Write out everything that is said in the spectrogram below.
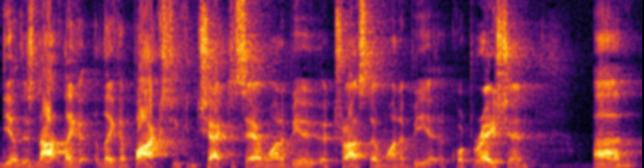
you know, there's not like a, like a box you can check to say I want to be a, a trust, I want to be a, corporation. Um,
